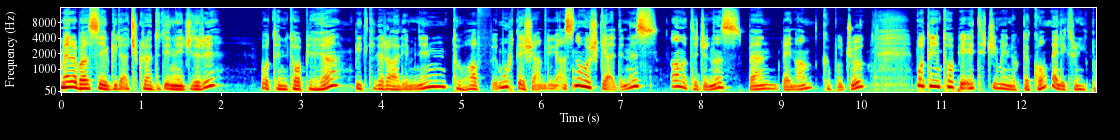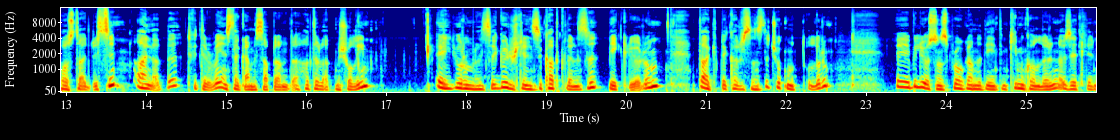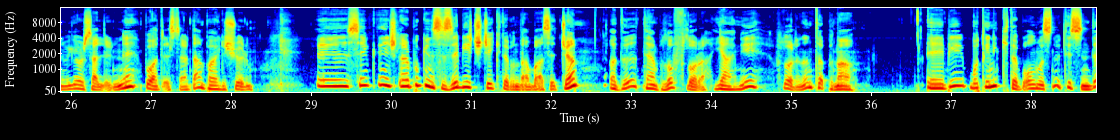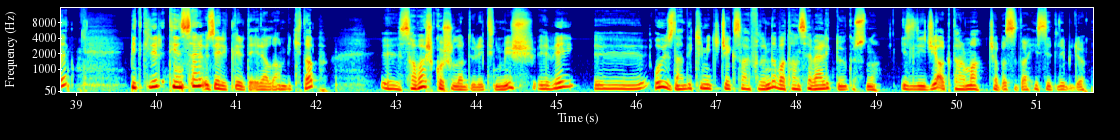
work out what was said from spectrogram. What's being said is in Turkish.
Merhaba sevgili Açık Radyo dinleyicileri. Botanitopya'ya, bitkiler aleminin tuhaf ve muhteşem dünyasına hoş geldiniz. Anlatıcınız ben Benan Kapucu. Botanitopya.gmail.com elektronik posta adresim. Aynı adlı Twitter ve Instagram hesaplarımda hatırlatmış olayım. E, yorumlarınızı, görüşlerinizi, katkılarınızı bekliyorum. Takipte kalırsanız da çok mutlu olurum. E, biliyorsunuz programda değindiğim kimi konuların özetlerini ve görsellerini bu adreslerden paylaşıyorum. Ee, sevgili dinleyiciler bugün size bir çiçek kitabından bahsedeceğim. Adı Temple of Flora yani Flora'nın tapınağı. Ee, bir botanik kitabı olmasının ötesinde bitkileri tinsel özellikleri de ele alan bir kitap. Ee, savaş koşullarında üretilmiş e, ve e, o yüzden de kimi çiçek sayfalarında vatanseverlik duygusunu izleyiciye aktarma çabası da hissedilebiliyor.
